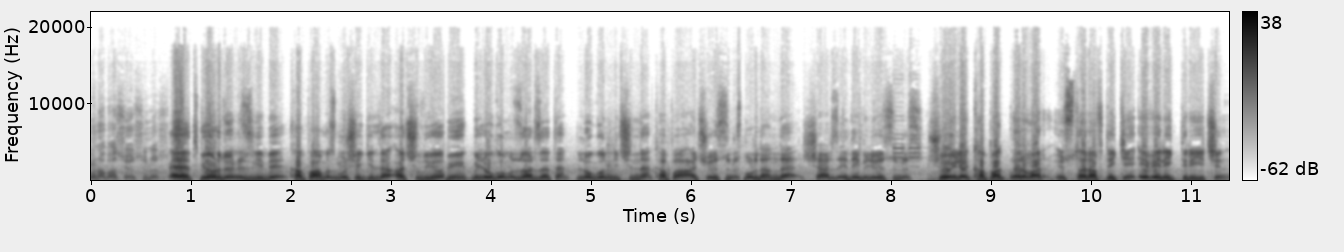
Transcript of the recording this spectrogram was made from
Buna basıyorsunuz. Evet gördüğünüz gibi kapağımız bu şekilde açılıyor. Büyük bir logomuz var zaten. Logonun içinden kapağı açıyorsunuz. Buradan da şarj edebiliyorsunuz. Şöyle kapakları var. Üst taraftaki ev elektriği için.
